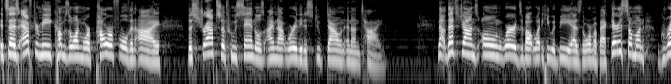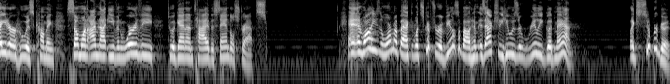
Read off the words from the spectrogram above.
It says, After me comes the one more powerful than I, the straps of whose sandals I'm not worthy to stoop down and untie. Now, that's John's own words about what he would be as the warm up act. There is someone greater who is coming, someone I'm not even worthy to again untie the sandal straps. And, and while he's the warm up act, what Scripture reveals about him is actually he was a really good man. Like, super good.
